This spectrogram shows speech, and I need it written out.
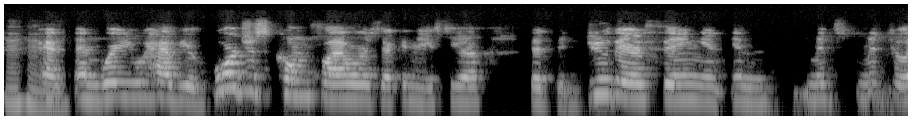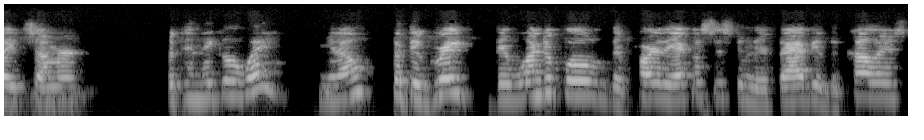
Mhm. and and where you have your gorgeous cone flowers, echinacea, that they do their thing in in mid mid to late summer, but then they go away. You know, but they're great. They're wonderful. They're part of the ecosystem. They're fabulous. The colors.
